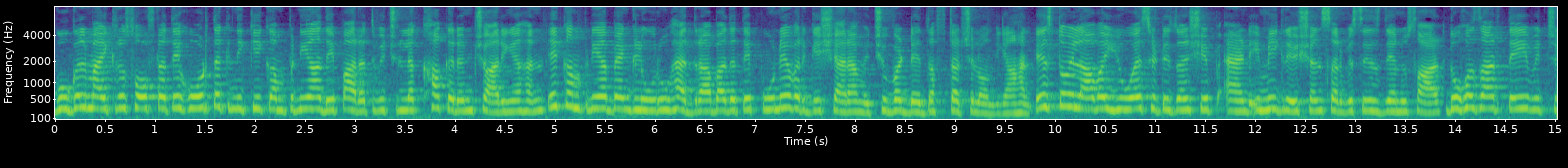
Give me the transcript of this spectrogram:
ਗੂਗਲ ਮਾਈਕਰੋਸਾਫਟ ਅਤੇ ਹੋਰ ਤਕਨੀਕੀ ਕੰਪਨੀਆਂ ਦੇ ਭਾਰਤ ਵਿੱਚ ਲੱਖਾਂ ਕਰਮਚਾਰੀਆਂ ਹਨ। ਇਹ ਕੰਪਨੀਆਂ ਬੈਂਗਲੁਰੂ, ਹੈਦਰਾਬਾਦ ਅਤੇ ਪੁਣੇ ਵਰਗੇ ਸ਼ਹਿਰਾਂ ਵਿੱਚ ਵੱਡੇ ਦਫ਼ਤਰ ਚਲਾਉਂਦੀਆਂ ਹਨ। ਇਸ ਤੋਂ ਇਲਾਵਾ U S citizenship and immigration services ਦੇ ਅਨੁਸਾਰ 2023 ਵਿੱਚ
